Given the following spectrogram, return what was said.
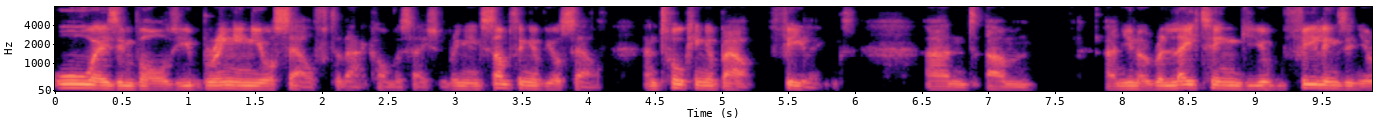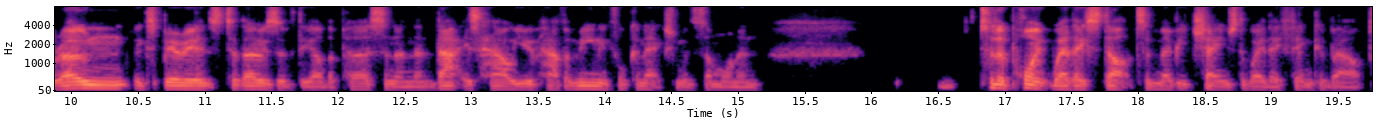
always involves you bringing yourself to that conversation, bringing something of yourself and talking about feelings and um, and you know relating your feelings in your own experience to those of the other person and then that is how you have a meaningful connection with someone and to the point where they start to maybe change the way they think about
